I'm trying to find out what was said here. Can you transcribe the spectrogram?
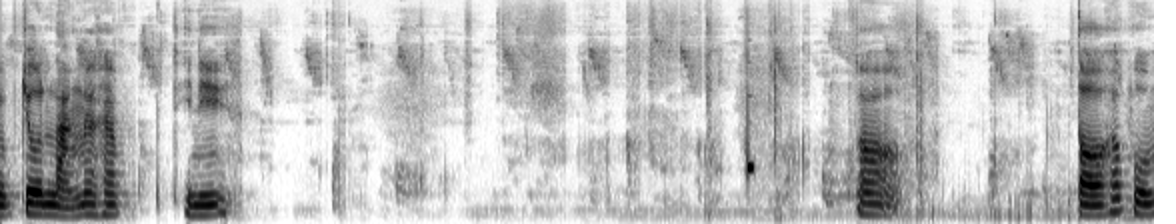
กับโจรหลังนะครับ ทีนี้ ก็ต่อครับผม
